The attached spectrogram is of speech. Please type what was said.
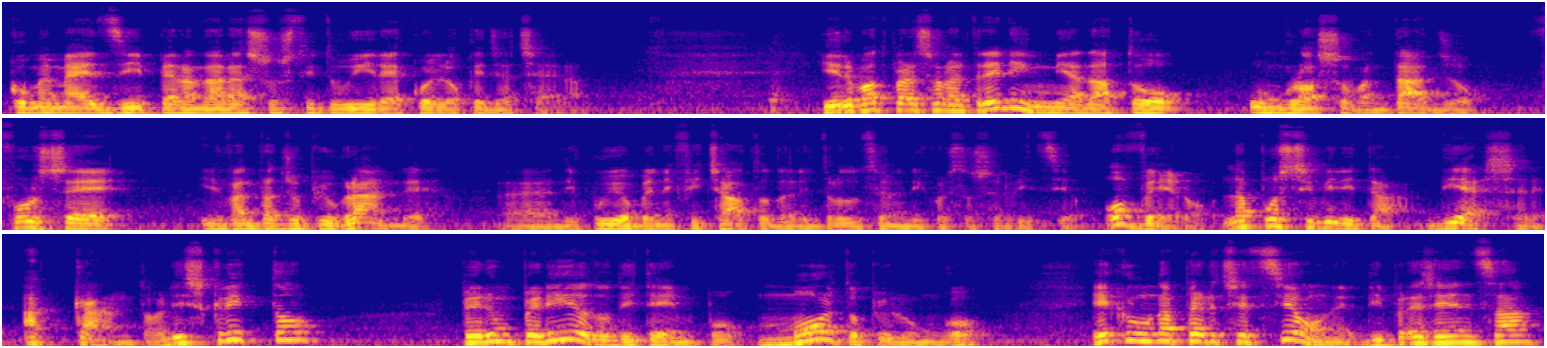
come mezzi per andare a sostituire quello che già c'era. Il remote personal training mi ha dato un grosso vantaggio, forse il vantaggio più grande eh, di cui ho beneficiato dall'introduzione di questo servizio, ovvero la possibilità di essere accanto all'iscritto per un periodo di tempo molto più lungo e con una percezione di presenza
